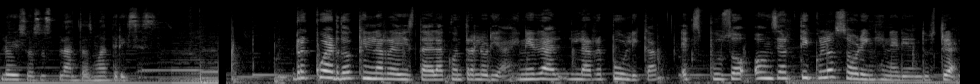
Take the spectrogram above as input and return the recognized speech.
lo hizo a sus plantas matrices. Recuerdo que en la revista de la Contraloría General de la República expuso 11 artículos sobre ingeniería industrial,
